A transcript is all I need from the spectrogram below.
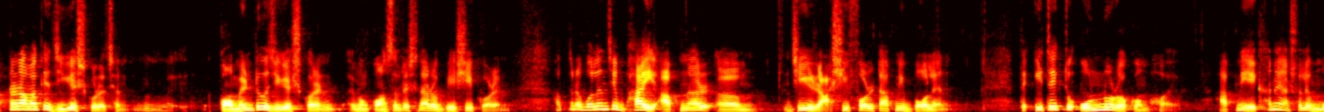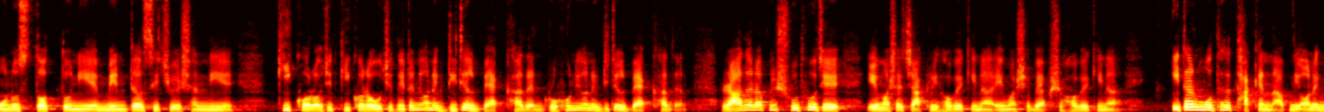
আপনারা আমাকে জিজ্ঞেস করেছেন কমেন্টেও জিজ্ঞেস করেন এবং কনসালটেশন আরও বেশি করেন। আপনারা বলেন যে, ভাই, আপনার যে রাশিফলটা আপনি বলেন, তো এটা একটু অন্য রকম হয়। আপনি এখানে আসলে মনস্তত্ত্ব নিয়ে মেন্টাল সিচুয়েশন নিয়ে কি করা উচিত, কি করা উচিত এটা নিয়ে অনেক ডিটেল ব্যাখ্যা দেন, গ্রহ নিয়ে অনেক ডিটেল ব্যাখ্যা দেন। রাদার আপনি শুধু যে, এ মাসে চাকরি হবে কিনা, এ মাসে ব্যবসা হবে কিনা, এটার মধ্যে থাকেন না। আপনি অনেক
